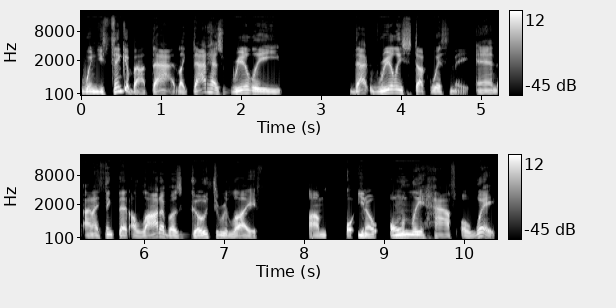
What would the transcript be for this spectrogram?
when you think about that, like that has really, that really stuck with me. And, and I think that a lot of us go through life, um, you know, only half awake.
